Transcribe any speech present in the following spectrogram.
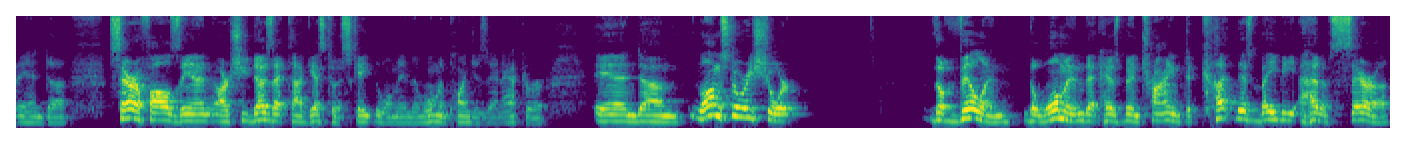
and uh, Sarah falls in, or she does that, to, I guess, to escape the woman, and the woman plunges in after her. And um, long story short, the villain, the woman that has been trying to cut this baby out of Sarah,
